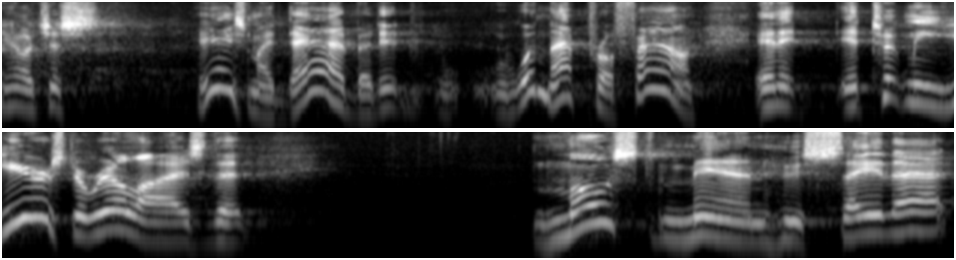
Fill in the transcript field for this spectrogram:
You know, just, yeah, he's my dad, but it wasn't that profound. And it, it took me years to realize that most men who say that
